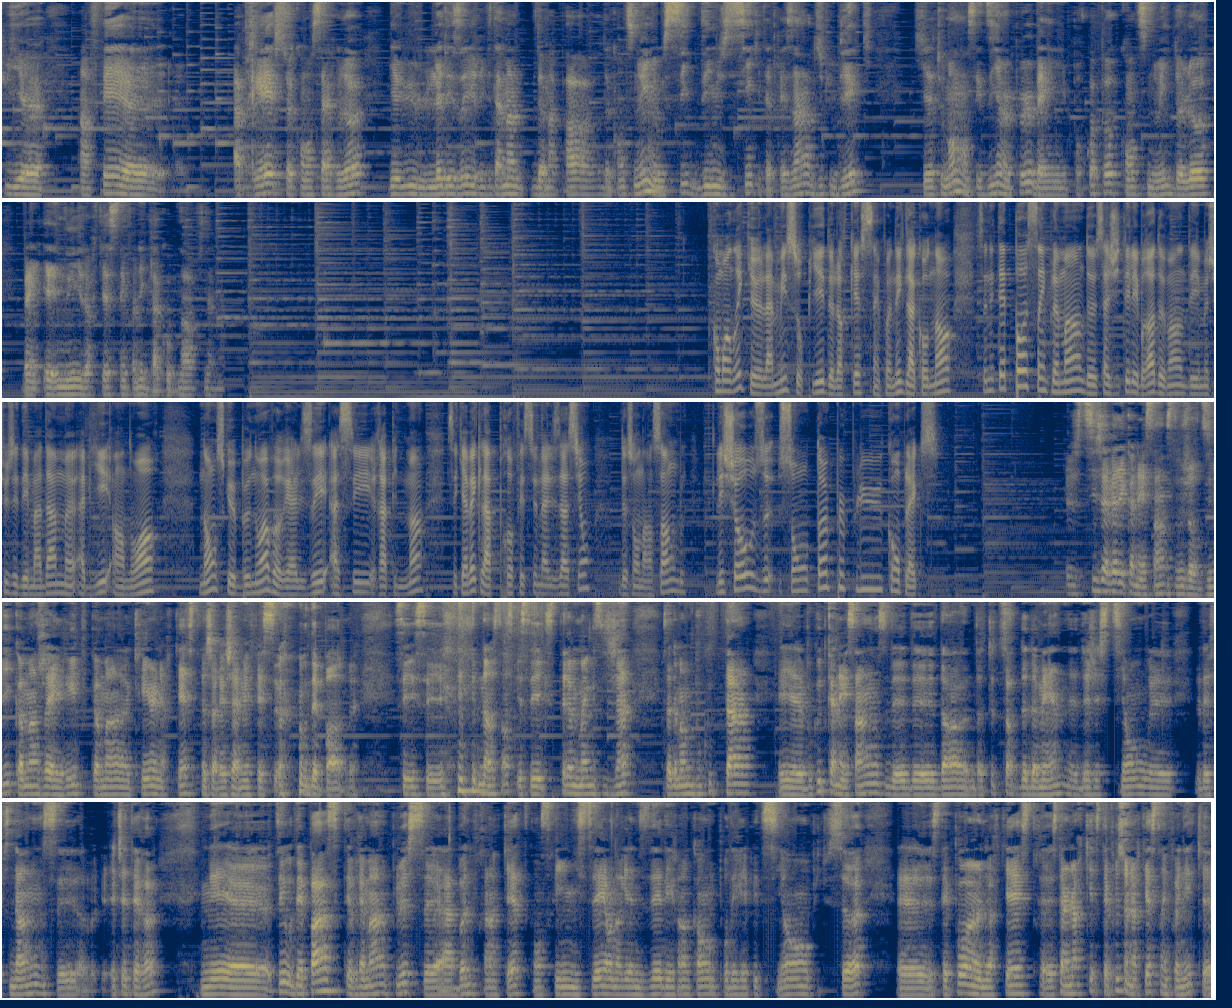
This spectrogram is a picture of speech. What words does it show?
Puis en fait, euh, après ce concert-là, il y a eu le désir, évidemment, de ma part de continuer, mais aussi des musiciens qui étaient présents, du public, que tout le monde, on s'est dit un peu, ben, pourquoi pas continuer? De là, ben, est l'Orchestre symphonique de la Côte-Nord, finalement. Comprendrez que la mise sur pied de l'Orchestre symphonique de la Côte-Nord, ce n'était pas simplement de s'agiter les bras devant des messieurs et des madames habillés en noir. Non, ce que Benoît va réaliser assez rapidement, c'est qu'avec la professionnalisation de son ensemble, les choses sont un peu plus complexes. Si j'avais les connaissances d'aujourd'hui, comment gérer puis comment créer un orchestre, j'aurais jamais fait ça au départ. C'est dans le sens que c'est extrêmement exigeant ça demande beaucoup de temps et euh, beaucoup de connaissances de, de, dans, dans toutes sortes de domaines, de gestion, euh, de finances, euh, etc. Mais tu sais, au départ, c'était vraiment plus à bonne franquette qu'on se réunissait, on organisait des rencontres pour des répétitions, puis tout ça. c'était pas un orchestre, c'était un orchestre, c'était plus un orchestre symphonique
